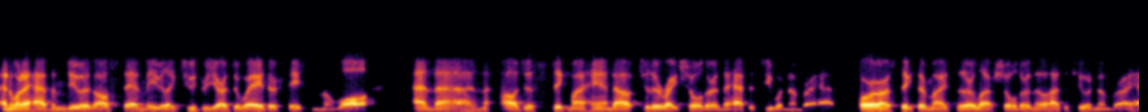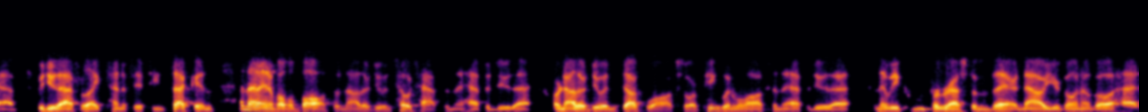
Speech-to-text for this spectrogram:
And what I have them do is I'll stand maybe like two, three yards away, they're facing the wall, and then I'll just stick my hand out to their right shoulder, and they have to see what number I have. Or I'll stick their mic to their left shoulder, and they'll have to see what number I have. We do that for like 10 to 15 seconds, and then I involve a ball. So now they're doing toe taps, and they have to do that. Or now they're doing duck walks or penguin walks, and they have to do that. And then we can progress them there. Now you're going to go ahead,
